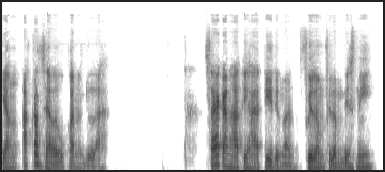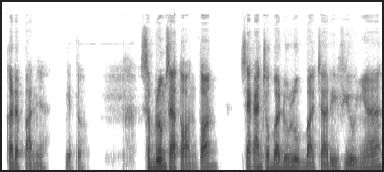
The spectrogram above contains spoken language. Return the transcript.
yang akan saya lakukan adalah saya akan hati-hati dengan film-film Disney ke depannya gitu. Sebelum saya tonton, saya akan coba dulu baca reviewnya,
